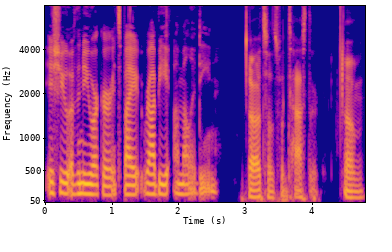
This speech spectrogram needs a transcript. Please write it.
issue of the New Yorker. It's by Rabih Alameddine. Oh, that sounds fantastic. Um,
